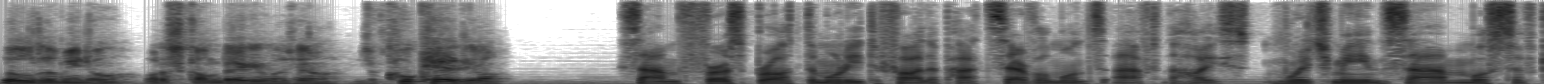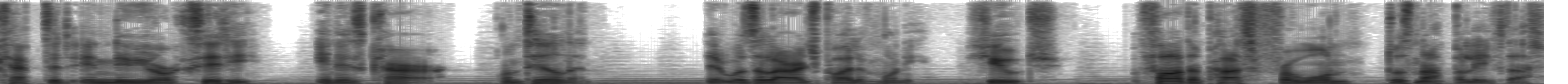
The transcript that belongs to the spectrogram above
Little did we know what a scumbag he was, you know. He's a cokehead, you know. Sam first brought the money to Father Pat several months after the heist, which means Sam must have kept it in New York City in his car until then. It was a large pile of money, huge. Father Pat, for one, does not believe that.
